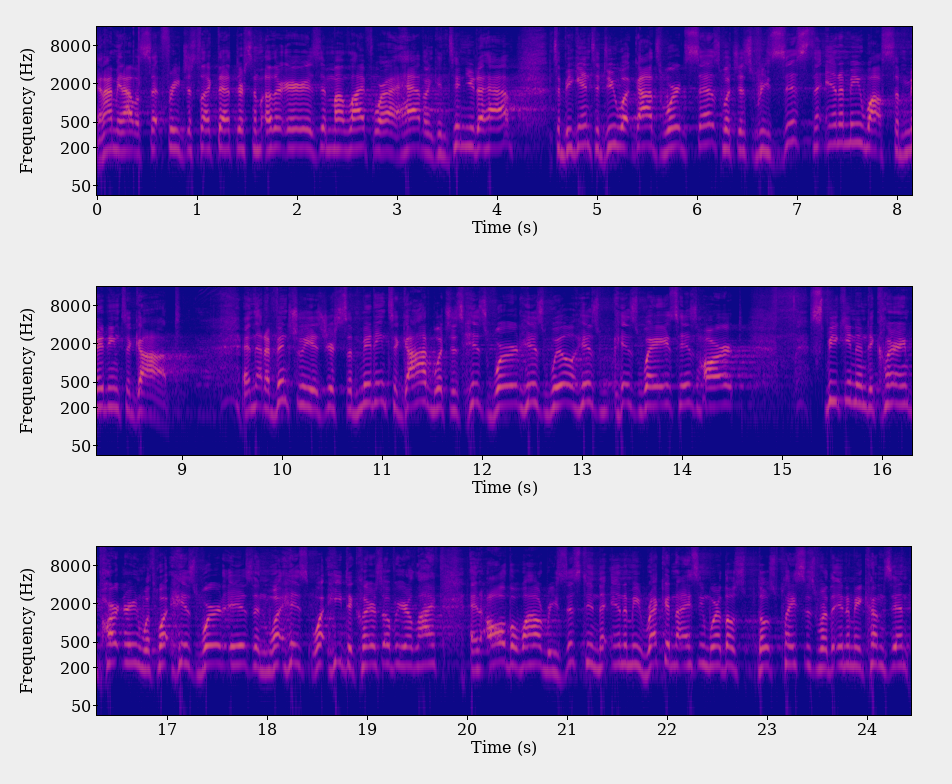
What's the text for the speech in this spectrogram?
and I mean, I was set free just like that. There's some other areas in my life where I have and continue to have to begin to do what God's word says, which is resist the enemy while submitting to God. And that eventually, as you're submitting to God, which is His word, His will, His, His ways, His heart, speaking and declaring, partnering with what His word is and what, his, what He declares over your life, and all the while resisting the enemy, recognizing where those, those places where the enemy comes in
